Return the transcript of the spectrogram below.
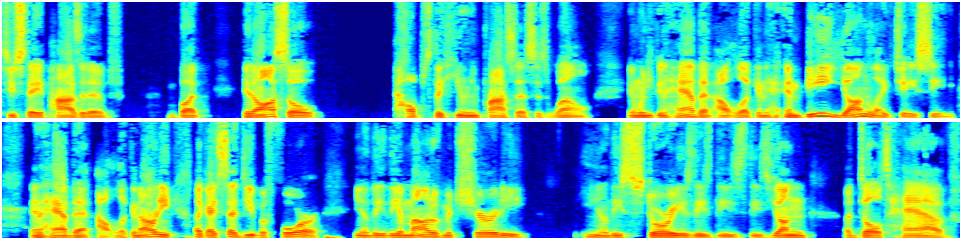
to stay positive, but it also helps the healing process as well. And when you can have that outlook and, and be young like JC and have that outlook and already, like I said to you before, you know, the, the amount of maturity, you know, these stories, these, these, these young adults have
